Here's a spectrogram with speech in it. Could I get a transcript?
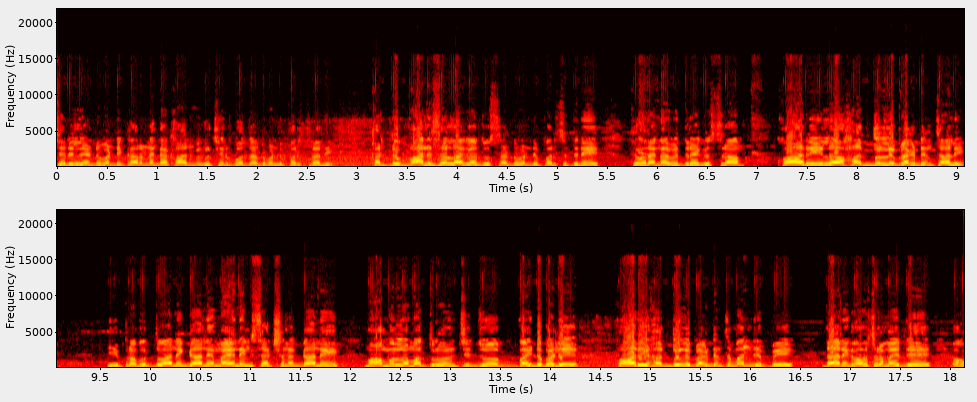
చర్యలు లేనటువంటి కారణంగా కార్మికులు చనిపోతున్నటువంటి పరిస్థితి అది కట్టు బానిసల్లాగా చూసినటువంటి పరిస్థితిని తీవ్రంగా వ్యతిరేకిస్తున్నాం. క్వారీల హద్దుల్ని ప్రకటించాలి. ఈ ప్రభుత్వానికి కానీ మైనింగ్ సెక్షన్కి కానీ మామూలు మత్తుల నుంచి జో బయటపడి క్వారీ హద్దుల్ని ప్రకటించమని చెప్పి దానికి అవసరమైతే ఒక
